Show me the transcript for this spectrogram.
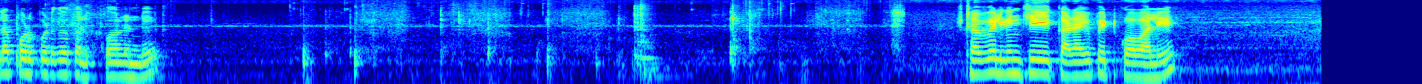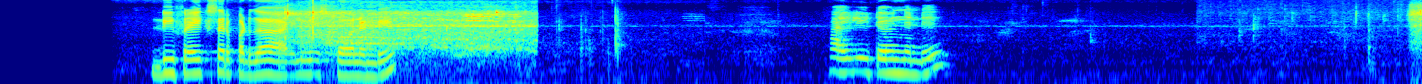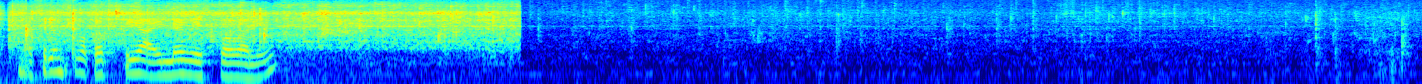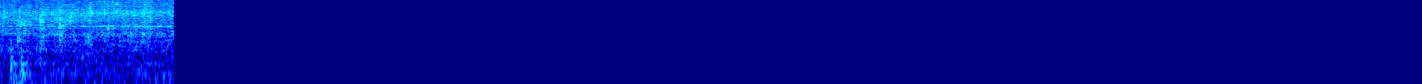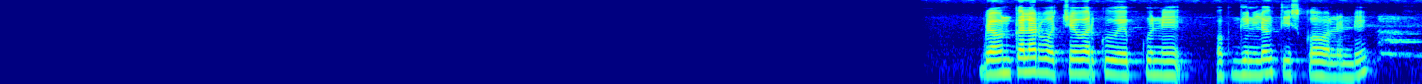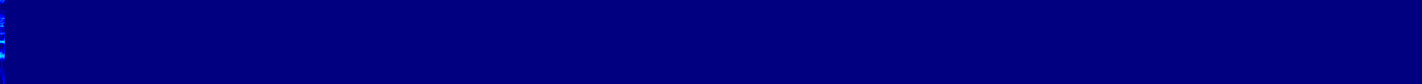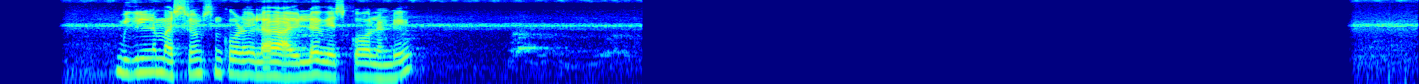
ఇలా పొడి పొడిగా కలుపుకోవాలండి. స్టవ్ వెలిగించి కడాయి పెట్టుకోవాలి. డీప్ ఫ్రైకి సరిపడగా ఆయిల్ వేసుకోవాలండి. ఆయిల్ హీట్ అయిందండి. మష్రూమ్స్ ఒక్కొక్కటి ఆయిల్లో వేసుకోవాలి. బ్రౌన్ కలర్ వచ్చే వరకు వేపుకుని ఒక గిన్నెలోకి తీసుకోవాలండి. మిగిలిన మష్రూమ్స్ని కూడా ఇలా ఆయిల్లో వేసుకోవాలండి.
